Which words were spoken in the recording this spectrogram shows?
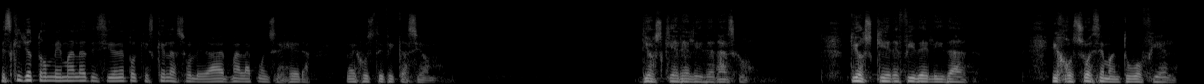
Es que yo tomé malas decisiones porque es que la soledad es mala consejera. No hay justificación. Dios quiere liderazgo. Dios quiere fidelidad. Y Josué se mantuvo fiel.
